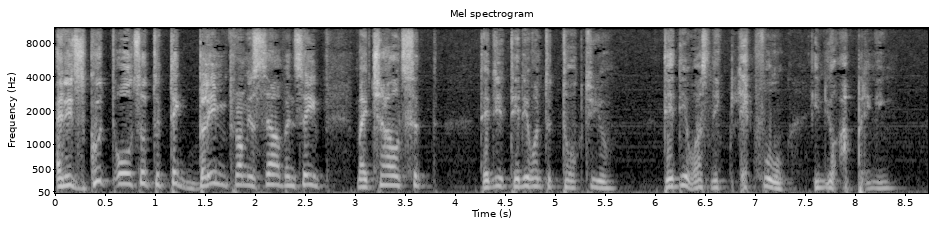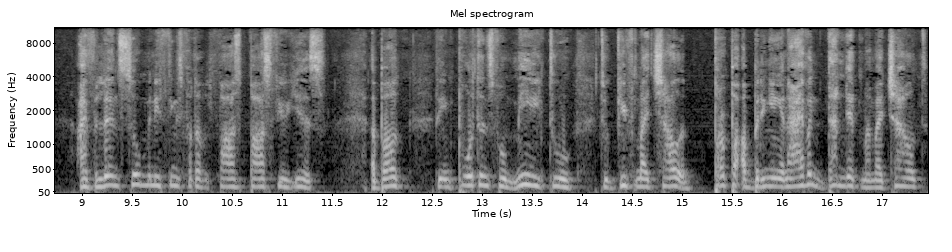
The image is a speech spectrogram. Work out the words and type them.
And it's good also to take blame from yourself and say, My child said, Daddy, Daddy want to talk to you. Daddy was neglectful in your upbringing. I've learned so many things for the past, past few years about the importance for me to, to give my child proper upbringing, and I haven't done that, my, my child.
